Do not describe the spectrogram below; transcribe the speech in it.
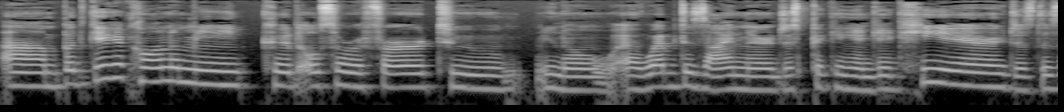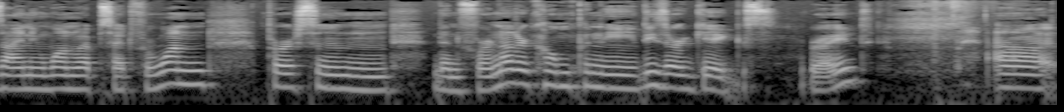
Um, but gig economy could also refer to, you know, a web designer just picking a gig here, just designing one website for one person, then for another company. These are gigs, right? Uh,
